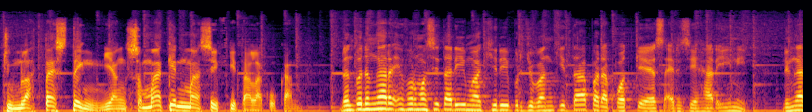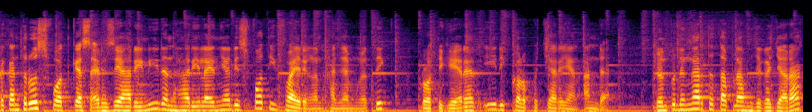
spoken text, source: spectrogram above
jumlah testing yang semakin masif kita lakukan. Dan pendengar informasi tadi mengakhiri perjumpaan kita pada podcast RC hari ini. Dengarkan terus podcast RC hari ini dan hari lainnya di Spotify dengan hanya mengetik Pro 3 RRI di kolom pencarian Anda. Dan pendengar tetaplah menjaga jarak,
